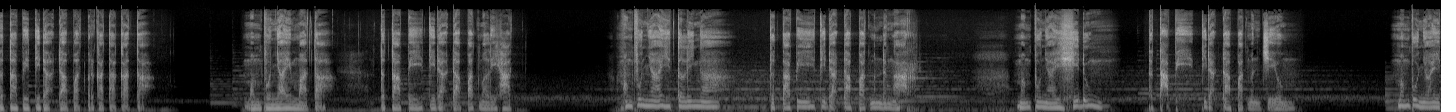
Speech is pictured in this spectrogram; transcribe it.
tetapi tidak dapat berkata-kata, mempunyai mata tetapi tidak dapat melihat, mempunyai telinga tetapi tidak dapat mendengar, mempunyai hidung tetapi tidak dapat mencium mempunyai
